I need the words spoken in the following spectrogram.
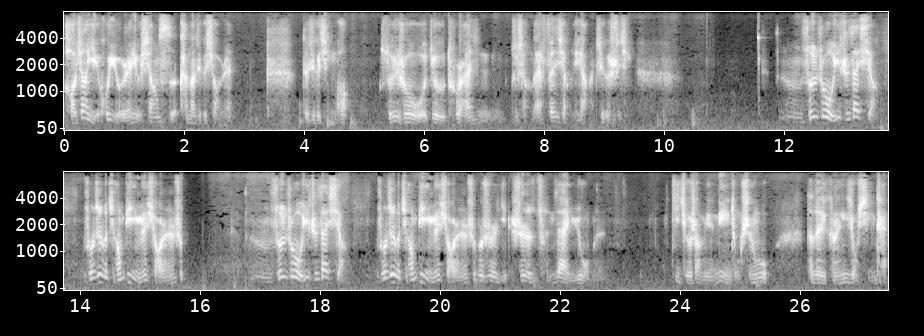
好像也会有人有相似看到这个小人的这个情况，所以说我就突然就想来分享一下这个事情。所以说，我一直在想，我说这个墙壁里面小人是，嗯，所以说我一直在想，我说这个墙壁里面小人是不是也是存在于我们地球上面另一种生物，它的可能一种形态，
